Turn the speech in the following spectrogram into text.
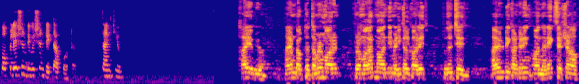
Population Division Data Portal. Thank you. Hi everyone, I am Dr. Tamil Maran from Mahatma Gandhi Medical College, Puducherry. I will be continuing on the next section of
